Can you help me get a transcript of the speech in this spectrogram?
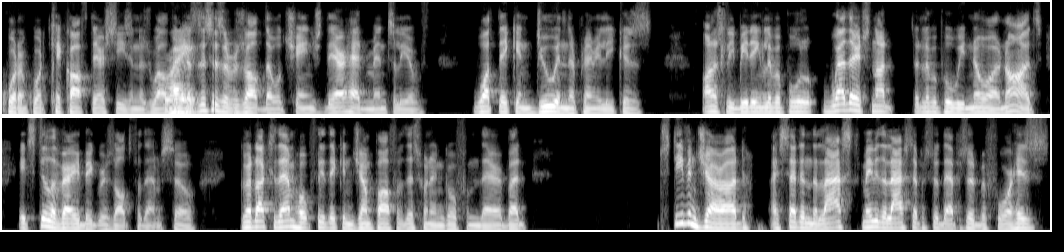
quote unquote kick off their season as well, right. because this is a result that will change their head mentally of what they can do in the Premier League. Because honestly, beating Liverpool, whether it's not the Liverpool we know or not, it's still a very big result for them. So good luck to them. Hopefully they can jump off of this one and go from there. But Steven Gerrard, I said in the last, maybe the last episode, the episode before, his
